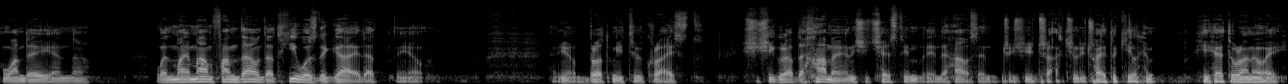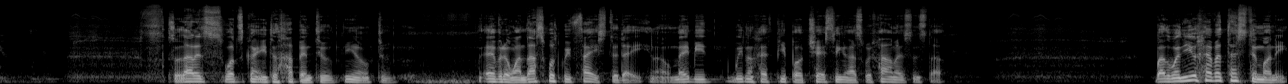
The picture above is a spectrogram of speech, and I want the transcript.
one day and uh, when my mom found out that he was the guy that, you know, you know, brought me to Christ, she, she grabbed a hammer and she chased him in the house and she actually tried to kill him. He had to run away. So that is what's going to happen to, you know, to everyone. That's what we face today. You know, maybe we don't have people chasing us with hammers and stuff. But when you have a testimony,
